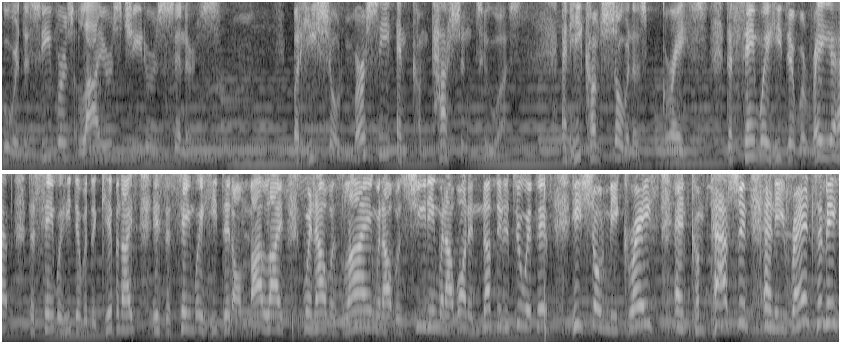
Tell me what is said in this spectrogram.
who were deceivers, liars, cheaters, sinners, but he showed mercy and compassion to us and he comes showing us grace. The same way he did with Rahab, the same way he did with the Gibeonites, is the same way he did on my life when I was lying, when I was cheating, when I wanted nothing to do with him. He showed me grace and compassion, and he ran to me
